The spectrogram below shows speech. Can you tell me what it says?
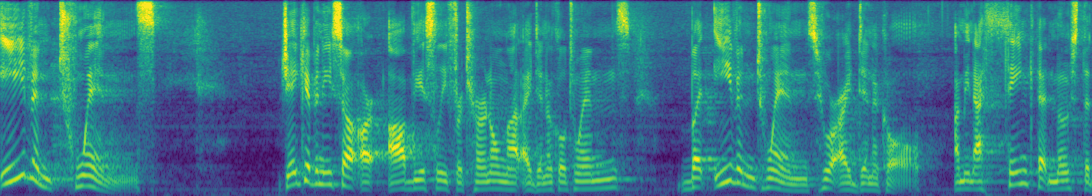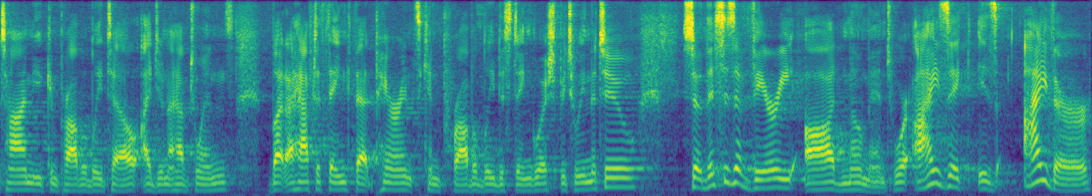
even twins. Jacob and Esau are obviously fraternal, not identical twins, but even twins who are identical. I mean, I think that most of the time you can probably tell. I do not have twins, but I have to think that parents can probably distinguish between the two. So this is a very odd moment where Isaac is either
